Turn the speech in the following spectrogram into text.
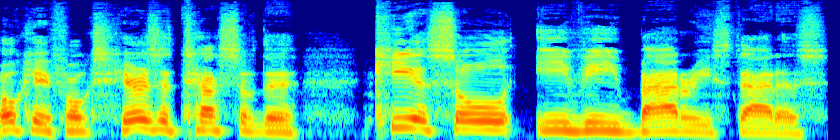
Okay, folks, here's a test of the Kia Soul EV battery status.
